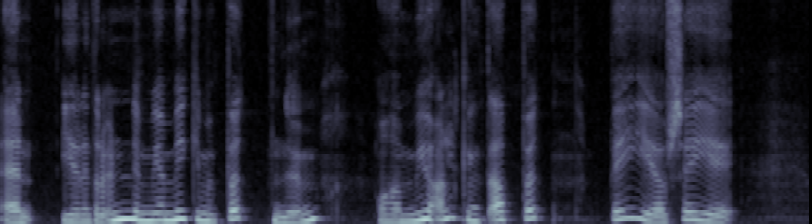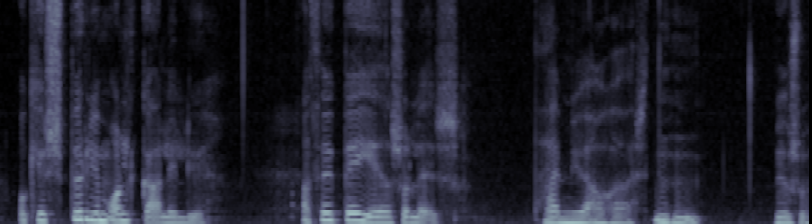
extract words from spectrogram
En ég er reyndar unni mjög mikið með börnum og það er mjög algengt að börn beigi og segi ok, spurjum Olga Lilju. Að þau beigi það svo leiðis. Það er mjög áhugavert. Mm -hmm. Mjög svo.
